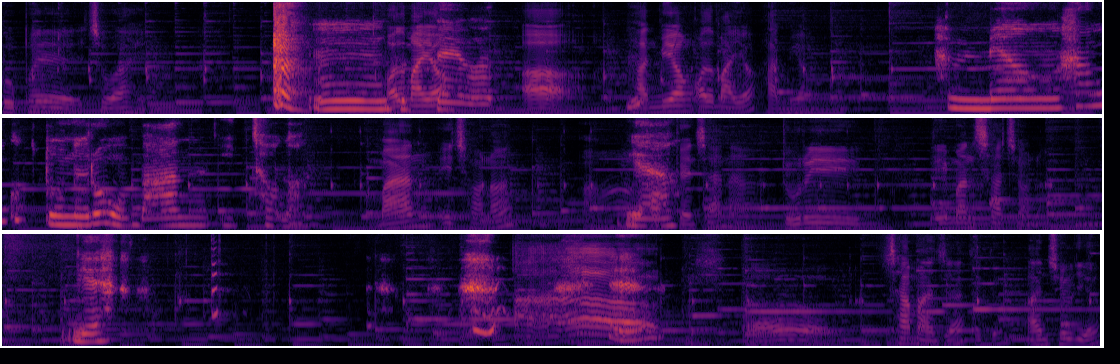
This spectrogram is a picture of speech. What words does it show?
뷔페 좋아해. 음, 얼마요? 아, 한 명 얼마요? 한 명? 한 명 한국 돈으로 만 이천 원. 만 이천 원? 아, Yeah. 괜찮아. 둘이 2만 4천 원. Yeah. 아. 어, 차 맞아 지금? 안 졸려?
